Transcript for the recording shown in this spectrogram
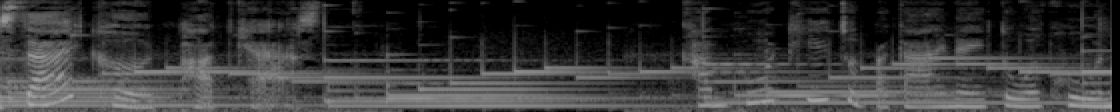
Design Code Podcast คำพูดที่จุดประกายในตัวคุณ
